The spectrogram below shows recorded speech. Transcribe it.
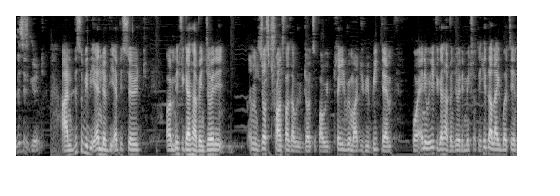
This is good. And this will be the end of the episode. Um, if you guys have enjoyed it, I mean, it's just transfers that we've done so far. We played Real Madrid, we beat them. But anyway, if you guys have enjoyed it, make sure to hit that like button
